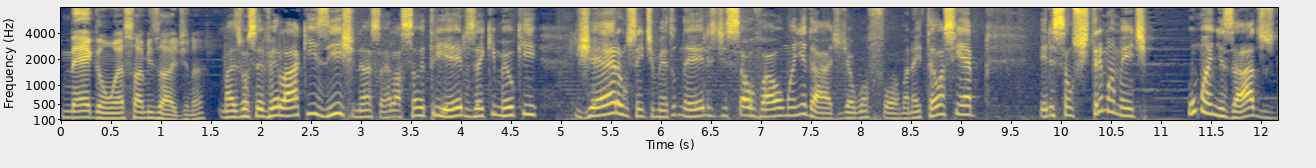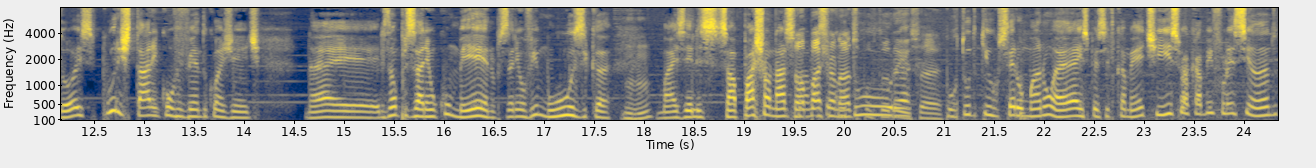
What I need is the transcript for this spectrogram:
negam essa amizade, né? Mas você vê lá que existe né, essa relação entre eles aí que meio que gera um sentimento neles de salvar a humanidade de alguma forma, né? Então, assim, é, eles são extremamente humanizados, os dois, por estarem convivendo com a gente. Né? Eles não precisariam comer, não precisariam ouvir música, mas eles são apaixonados São pela apaixonados por tudo cultura, isso, é. por tudo que o ser humano é especificamente, e isso acaba influenciando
